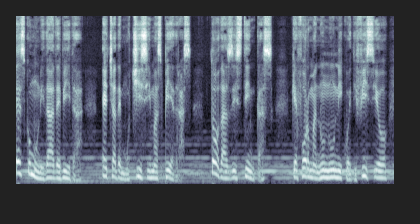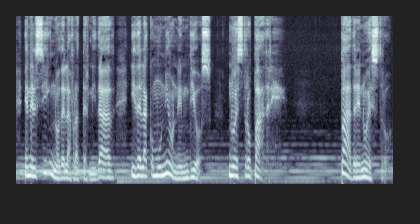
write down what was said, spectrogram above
es comunidad de vida, hecha de muchísimas piedras, todas distintas, que forman un único edificio en el signo de la fraternidad y de la comunión en Dios, nuestro Padre. Padre nuestro,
